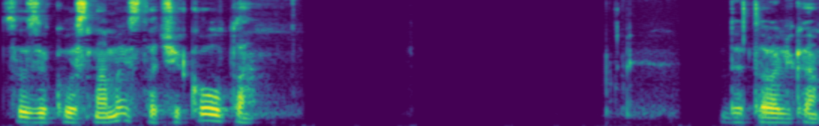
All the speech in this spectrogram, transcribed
Це з якогось намиста чи колта. Деталька.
